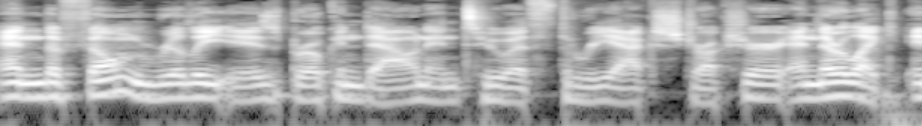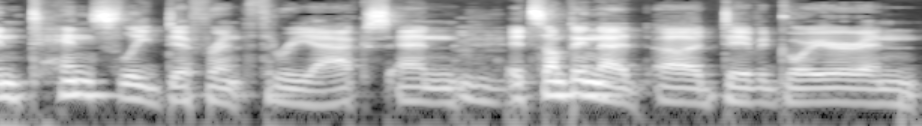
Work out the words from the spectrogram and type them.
And the film really is broken down into a three act structure, and they're like intensely different three acts. And Mm-hmm. it's something that uh, David Goyer and,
